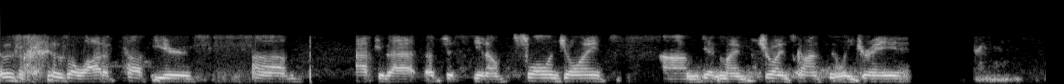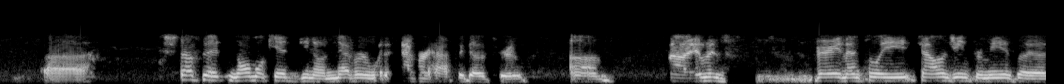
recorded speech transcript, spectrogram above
It was it was a lot of tough years um, after that of just you know swollen joints, um, getting my joints constantly drained, uh, stuff that normal kids you know never would ever have to go through. Um, uh, it was very mentally challenging for me as a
